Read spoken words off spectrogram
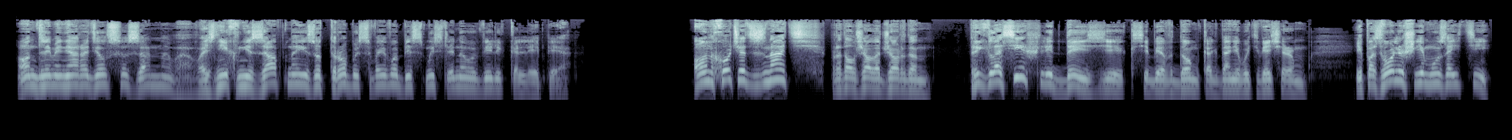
Он для меня родился заново, возник внезапно из утробы своего бессмысленного великолепия. Он хочет знать, продолжала Джордан, пригласишь ли Дейзи к себе в дом когда-нибудь вечером и позволишь ему зайти.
